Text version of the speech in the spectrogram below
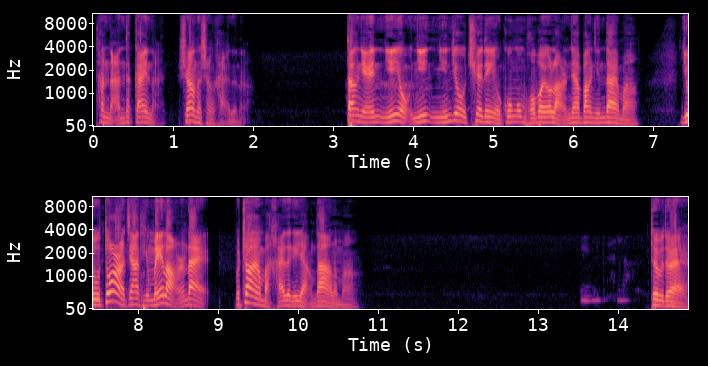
他难，他该难，谁让他生孩子呢？当年您有您您就确定有公公婆婆有老人家帮您带吗？有多少家庭没老人带，不照样把孩子给养大了吗？对不对？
